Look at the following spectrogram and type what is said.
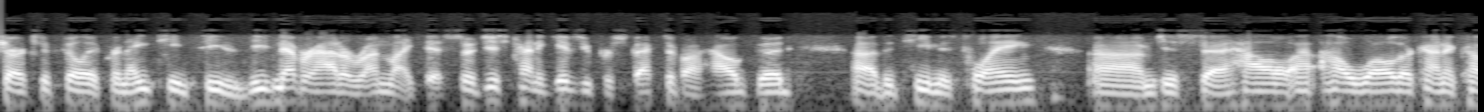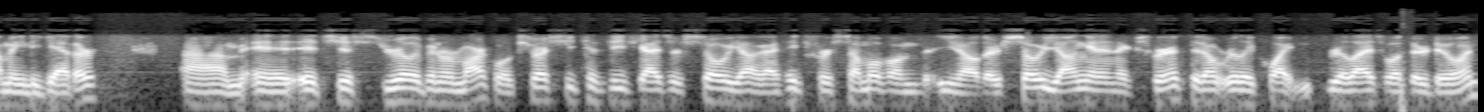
Sharks affiliate for 19 seasons. He's never had a run like this, so it just kind of gives you perspective on how good uh, the team is playing, um, just uh, how how well they're kind of coming together. Um, it, it's just really been remarkable, especially because these guys are so young. I think for some of them, you know, they're so young and inexperienced, they don't really quite realize what they're doing.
